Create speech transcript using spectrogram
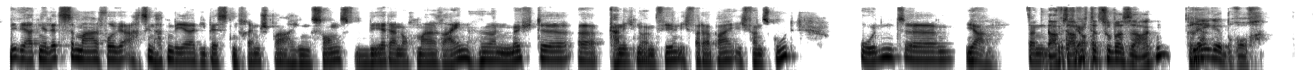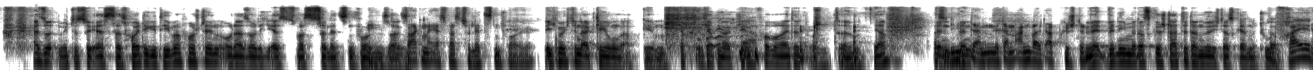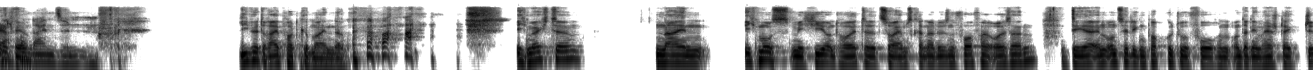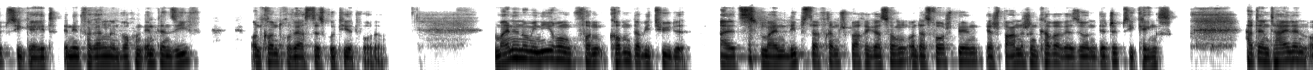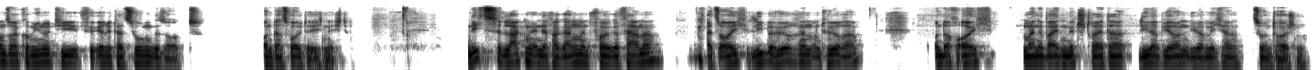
Nee, wir hatten ja letzte Mal, Folge 18, hatten wir ja die besten fremdsprachigen Songs. Wer da noch mal reinhören möchte, äh, kann ich nur empfehlen. Ich war dabei, ich fand's gut. Und ähm, ja, dann Darf, darf ich dazu was sagen? Ja. Regelbruch. Also, möchtest du erst das heutige Thema vorstellen oder soll ich erst was zur letzten Folge sagen? Sag mal erst was zur letzten Folge. Ich möchte eine Erklärung abgeben. Ich habe ich hab eine Erklärung Ja. vorbereitet und ähm, ja, Hast wenn, du die wenn, mit deinem, mit deinem Anwalt abgestimmt? wenn, wenn ihr mir das gestattet, dann würde ich das gerne tun. Befreie dich Ja. von deinen Sünden. Liebe Dreipod-Gemeinde, ich möchte, nein, ich muss mich hier und heute zu einem skandalösen Vorfall äußern, der in unzähligen Popkulturforen unter dem Hashtag Gypsygate in den vergangenen Wochen intensiv und kontrovers diskutiert wurde. Meine Nominierung von Comme d'habitude als mein liebster fremdsprachiger Song und das Vorspielen der spanischen Coverversion der Gypsy Kings hat in Teilen unserer Community für Irritationen gesorgt. Und das wollte ich nicht. Nichts lag mir in der vergangenen Folge ferner, als euch, liebe Hörerinnen und Hörer, und auch euch, meine beiden Mitstreiter, lieber Björn, lieber Micha, zu enttäuschen.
